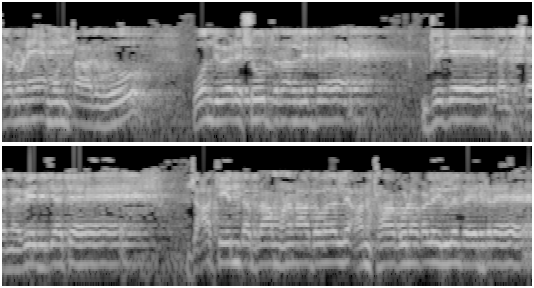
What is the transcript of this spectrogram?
ಕರುಣೆ ಮುಂತಾದವು. ಒಂದು ವೇಳೆ ಶೂದ್ರನಲ್ಲಿದ್ರೆ ದ್ವಿಜೇ ತಚ್ಚನ ವಿದ್ಯತೆ. ಜಾತಿಯಿಂದ ಬ್ರಾಹ್ಮಣನಾದವನಲ್ಲಿ ಅಂಥ ಗುಣಗಳು ಇಲ್ಲದೇ ಇದ್ರೆ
